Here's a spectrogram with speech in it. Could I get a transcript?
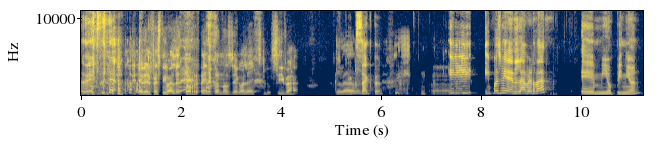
En el festival de Torrento nos llegó la exclusiva. Claro. Exacto. Ah, Y, y pues miren, la verdad, eh, mi opinión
